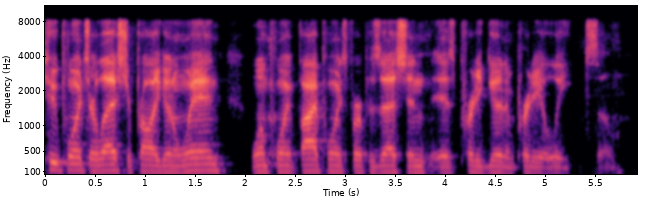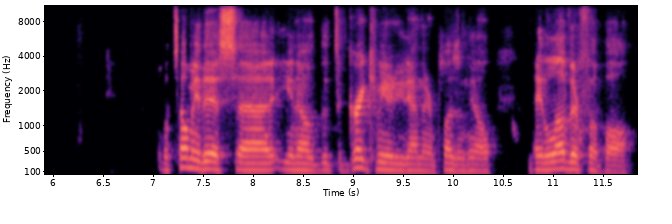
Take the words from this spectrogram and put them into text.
two points or less, you're probably going to win. 1.5 points per possession is pretty good and pretty elite. So well, tell me this. Uh, you know, it's a great community down there in Pleasant Hill. They love their football.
